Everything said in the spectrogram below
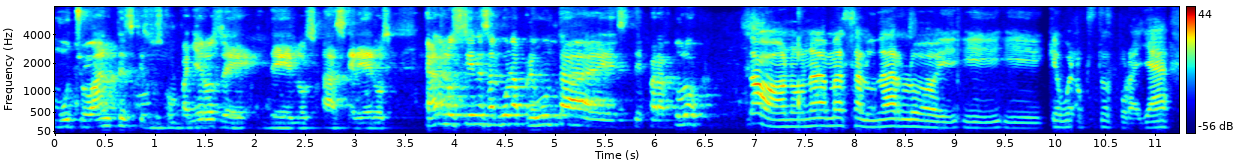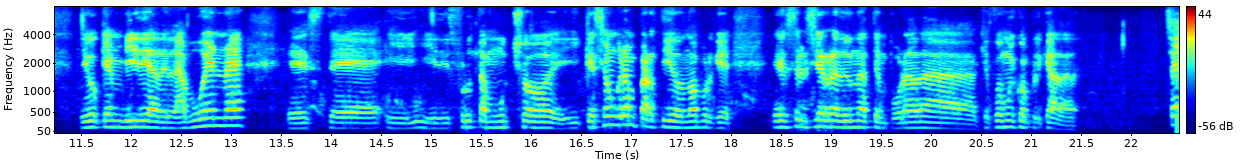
mucho antes que sus compañeros de, de los acereros. Carlos, ¿tienes alguna pregunta este, para Arturo? No, no, nada más saludarlo y, qué bueno que estás por allá. Digo que envidia de la buena, este, y, disfruta mucho y que sea un gran partido, ¿no? Porque es el cierre de una temporada que fue muy complicada. Sí,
